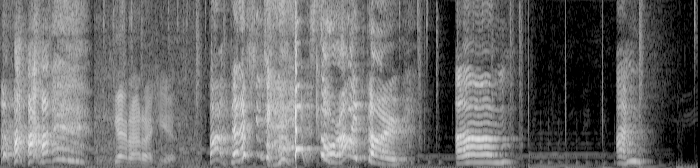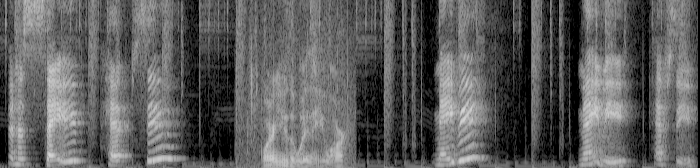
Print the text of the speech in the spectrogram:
Get out of here. Fuck, that actually tastes alright though. Um, I'm gonna say Pepsi. Why are you the way that you are? Maybe? Maybe. Pepsi.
